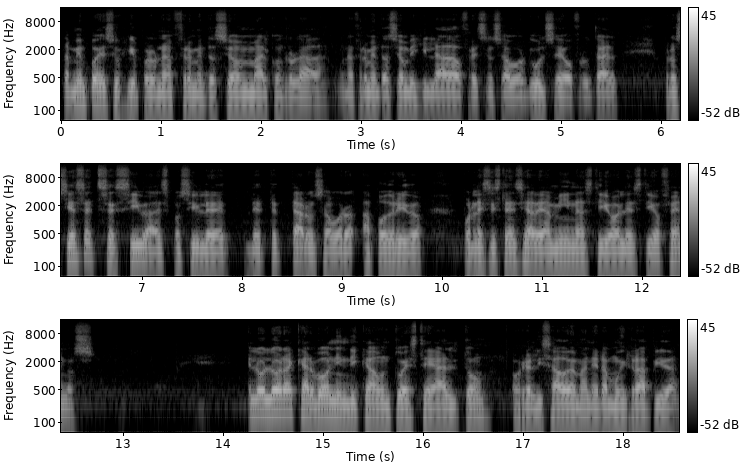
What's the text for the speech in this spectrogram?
También puede surgir por una fermentación mal controlada. Una fermentación vigilada ofrece un sabor dulce o frutal, pero si es excesiva es posible detectar un sabor apodrido por la existencia de aminas, tioles, tiofenos. El olor a carbón indica un tueste alto o realizado de manera muy rápida,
